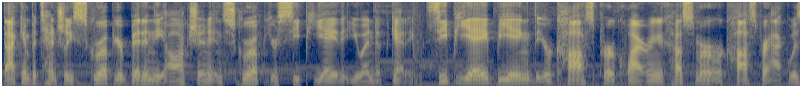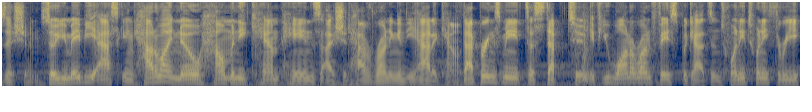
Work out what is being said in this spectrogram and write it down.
that can potentially screw up your bid in the auction and screw up your CPA that you end up getting. CPA being your cost per acquiring a customer or cost per acquisition. So you may be asking, how do I know how many campaigns I should have running in the ad account? That brings me to step two. If you want to run Facebook ads in 2023,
